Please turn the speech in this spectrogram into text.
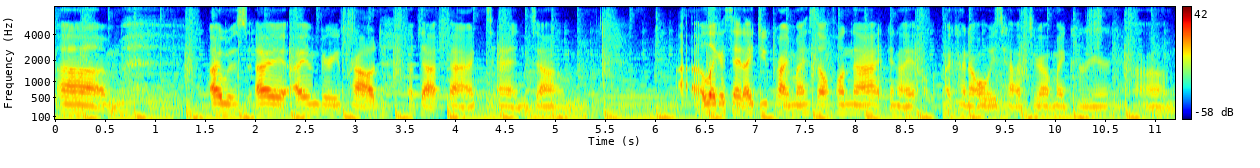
um, I was I, I am very proud of that fact and um, uh, like I said, I do pride myself on that, and I, I kind of always have throughout my career. Um,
